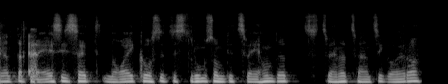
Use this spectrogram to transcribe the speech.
Ja, der Preis ist halt neu, kostet das drum so um die 200, 220 Euro.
